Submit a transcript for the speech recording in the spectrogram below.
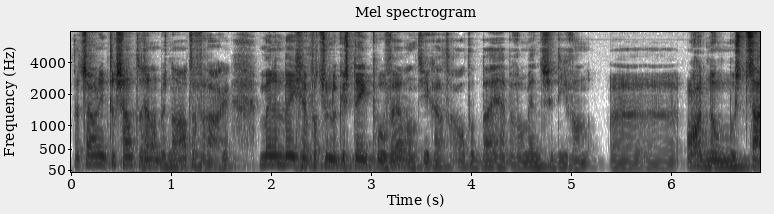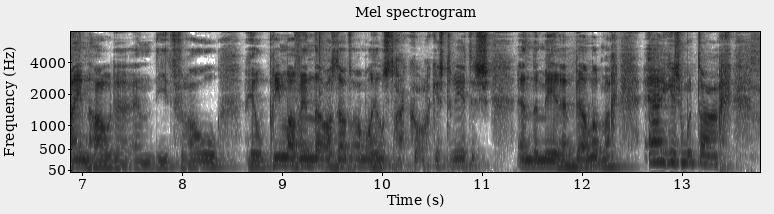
Dat zou interessant zijn om eens na te vragen. Met een beetje een fatsoenlijke steekproef, hè, want je gaat er altijd bij hebben van mensen die van uh, ordnung moest zijn houden. En die het vooral heel prima vinden als dat allemaal heel strak georchestreerd is. En de meer rebellen. Maar ergens moet daar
